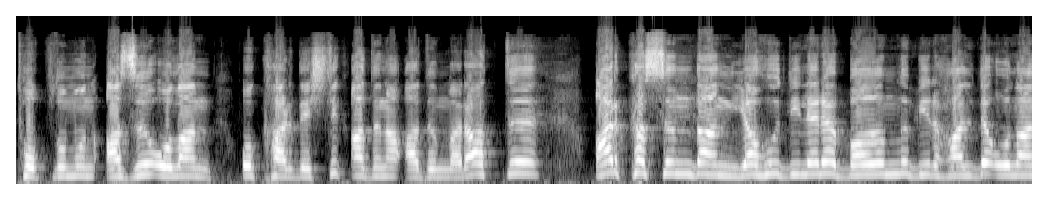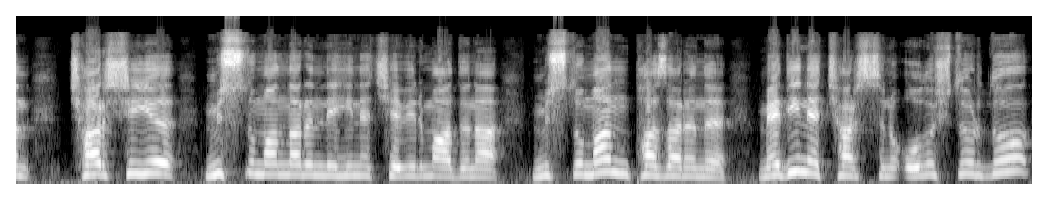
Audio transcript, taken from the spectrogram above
Toplumun azı olan o kardeşlik adına adımları attı. Arkasından Yahudilere bağımlı bir halde olan çarşıyı Müslümanların lehine çevirme adına Müslüman pazarını Medine çarşısını oluşturdu.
